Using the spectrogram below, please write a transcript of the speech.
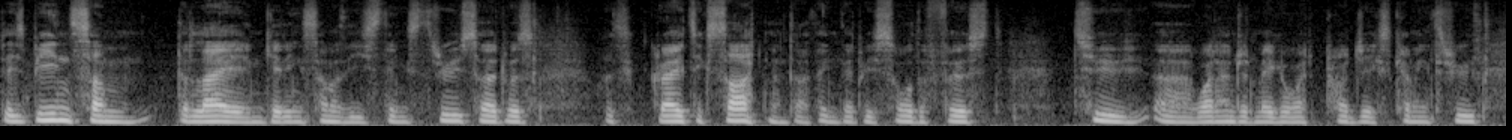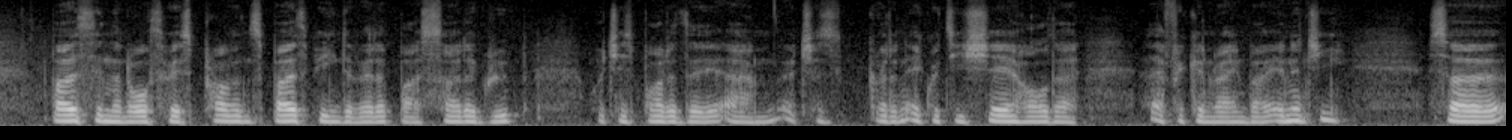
there's been some delay in getting some of these things through. So it was with great excitement, I think, that we saw the first two uh, 100 megawatt projects coming through, both in the Northwest Province, both being developed by SOLA Group, which is part of the um, which has got an equity shareholder, African Rainbow Energy. So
